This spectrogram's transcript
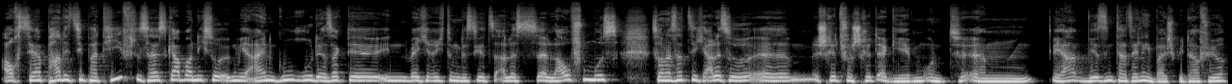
auch sehr partizipativ. Das heißt, es gab auch nicht so irgendwie einen Guru, der sagte, in welche Richtung das jetzt alles äh, laufen muss, sondern es hat sich alles so äh, Schritt für Schritt ergeben. Und ähm, ja, wir sind tatsächlich ein Beispiel dafür.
